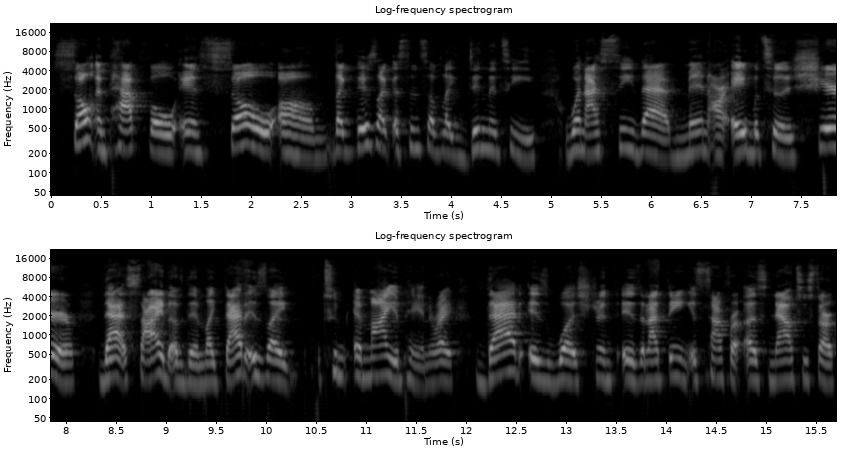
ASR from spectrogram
so impactful and so um like there's like a sense of like dignity when i see that men are able to share that side of them. Like that is like to in my opinion right? That is what strength is and i think it's time for us now to start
